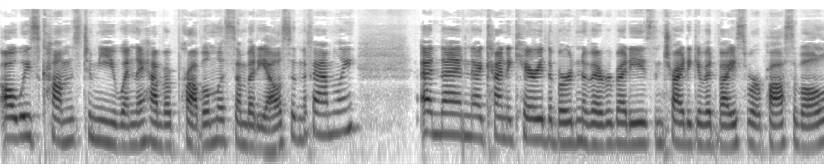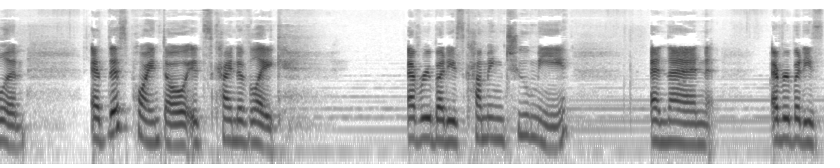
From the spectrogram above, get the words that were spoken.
always comes to me when they have a problem with somebody else in the family. And then I kind of carry the burden of everybody's and try to give advice where possible. And at this point, though, it's kind of like everybody's coming to me, and then everybody's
